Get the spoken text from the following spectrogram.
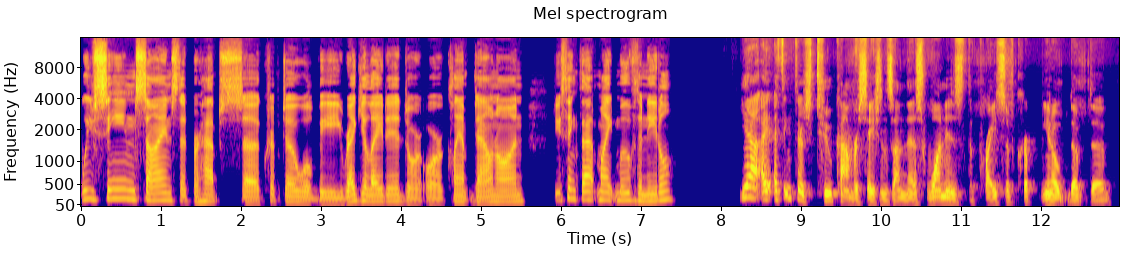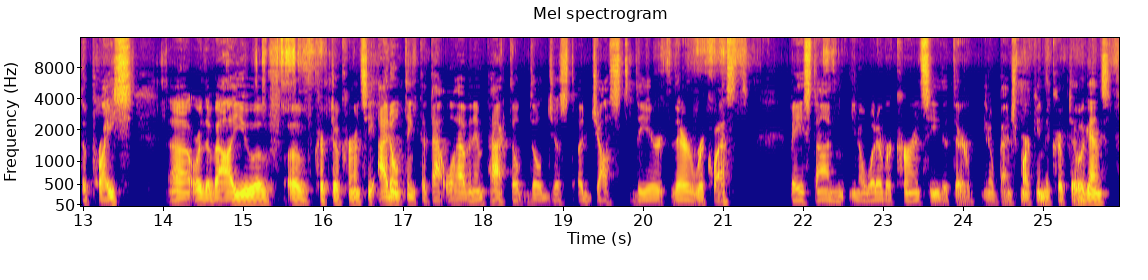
We've seen signs that perhaps uh, crypto will be regulated or, or clamped down on. Do you think that might move the needle? Yeah, I, I think there's two conversations on this. One is the price of crypto, you know, the the the price uh, or the value of, of cryptocurrency. I don't think that that will have an impact. They'll, they'll just adjust their, their requests based on, you know, whatever currency that they're, you know, benchmarking the crypto against.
